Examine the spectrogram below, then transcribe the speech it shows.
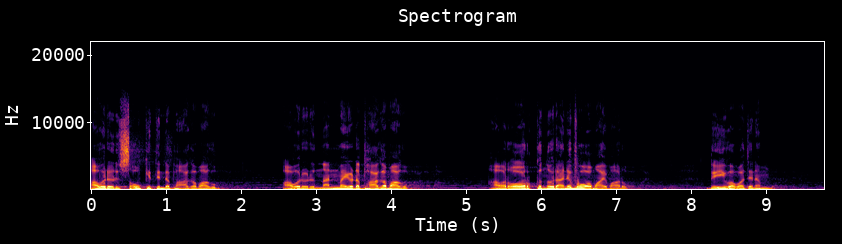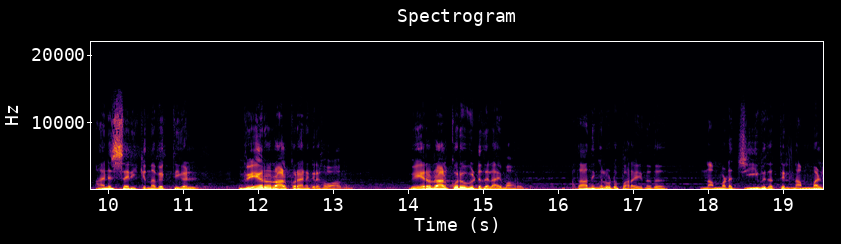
അവരൊരു സൗഖ്യത്തിന്റെ ഭാഗമാകും. അവരൊരു നന്മയുടെ ഭാഗമാകും. അവർ ഓർക്കുന്ന ഒരു അനുഭവമായി മാറും. ദൈവവചനം അനുസരിക്കുന്ന വ്യക്തികൾ വേറൊരാൾക്കൊരു അനുഗ്രഹമാകും. വേറൊരാൾക്കൊരു വിടുതലായി മാറും. അതാ നിങ്ങളോട് പറയുന്നത് നമ്മുടെ ജീവിതത്തിൽ നമ്മൾ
